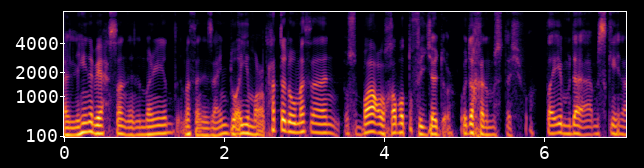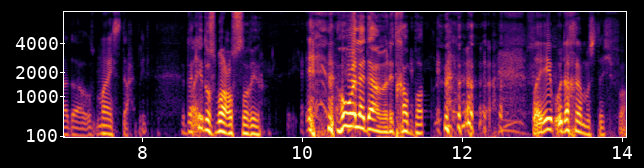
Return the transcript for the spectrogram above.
اللي هنا بيحصل المريض مثلا إذا عنده أي مرض حتى لو مثلا إصبعه خبطه في الجدر ودخل المستشفى. طيب ده مسكين هذا ما يستحمل. ده أكيد إصبعه الصغير. هو اللي دائما يتخبط. طيب ودخل المستشفى.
